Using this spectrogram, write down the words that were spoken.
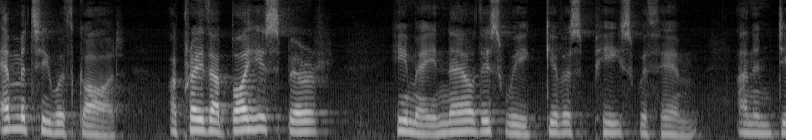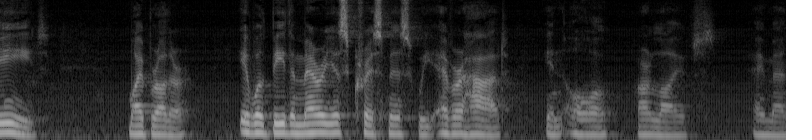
enmity with God, I pray that by his spirit he may now this week give us peace with him. And indeed, my brother, it will be the merriest Christmas we ever had in all our lives. Amen.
